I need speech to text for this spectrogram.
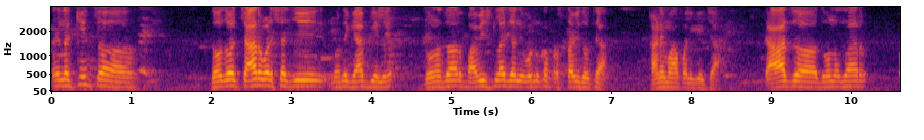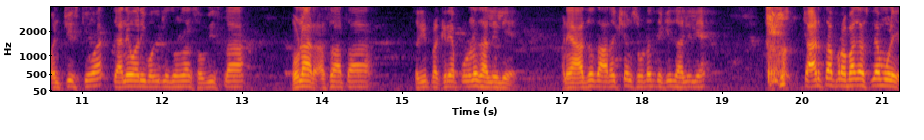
नाही नक्कीच जवळजवळ चार वर्षाची मध्ये गॅप गेले. दोन हजार बावीसला ज्या निवडणुका प्रस्तावित होत्या ठाणे महापालिकेच्या त्या आज दोन हजार पंचवीस किंवा जानेवारी बघितलं दोन हजार सव्वीसला होणार असं आता सगळी प्रक्रिया पूर्ण झालेली आहे. आणि आजच आरक्षण सोडत देखील झालेली आहे. चारचा प्रभाग असल्यामुळे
